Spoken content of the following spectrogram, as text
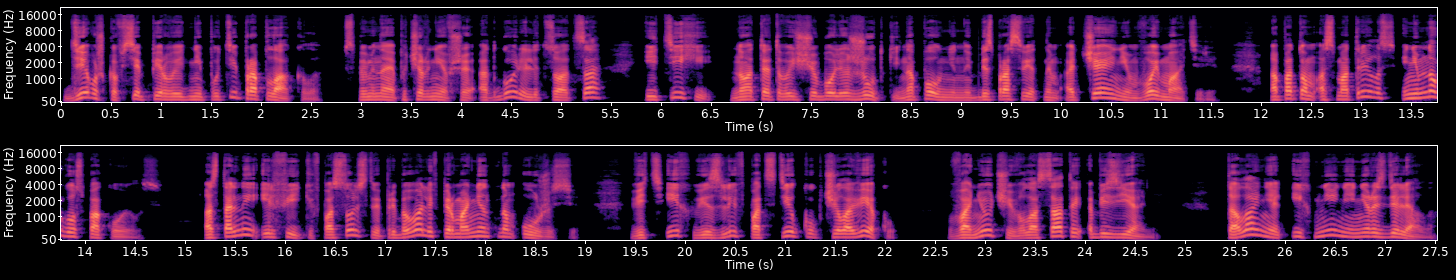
Девушка все первые дни пути проплакала, вспоминая почерневшее от горя лицо отца и тихий, но от этого еще более жуткий, наполненный беспросветным отчаянием вой матери. А потом осмотрелась и немного успокоилась. Остальные эльфийки в посольстве пребывали в перманентном ужасе, ведь их везли в подстилку к человеку, вонючей волосатой обезьяне. Таланиэль их мнение не разделяла.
